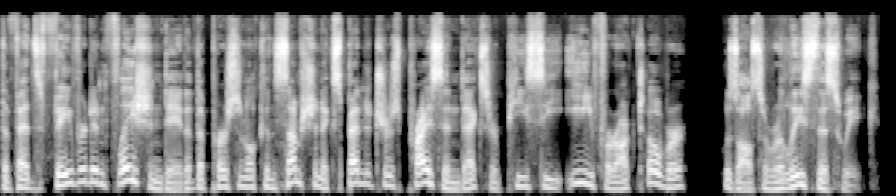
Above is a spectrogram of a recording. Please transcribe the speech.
the Fed's favored inflation data, the Personal Consumption Expenditures Price Index, or PCE, for October, was also released this week.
